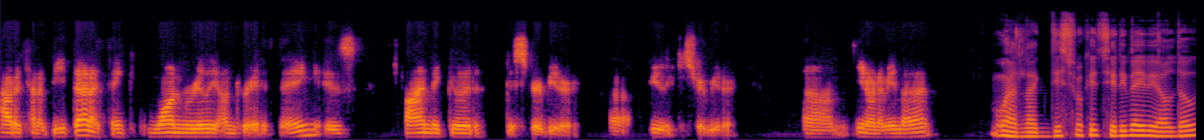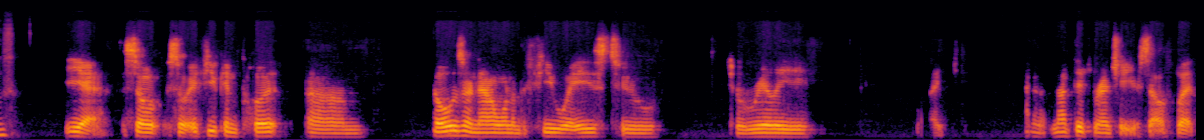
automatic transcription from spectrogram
how to kind of beat that i think one really underrated thing is find a good distributor uh, music distributor um, you know what i mean by that what like distrokid CD Baby all those yeah so so if you can put um, those are now one of the few ways to to really like I don't know, not differentiate yourself but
